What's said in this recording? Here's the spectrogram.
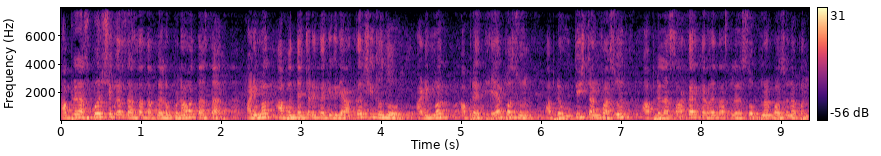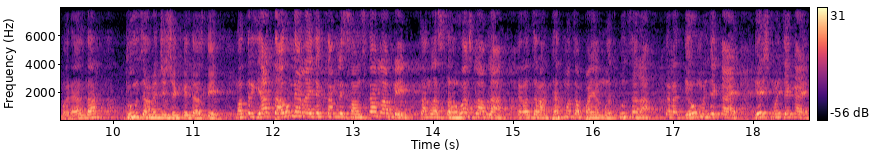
आपल्याला स्पर्श करत असतात आपल्याला खुणावत असतात. आणि मग आपण त्याच्याकडे कधी कधी आकर्षित होतो आणि मग आपल्या ध्येयापासून आपल्या उद्दिष्टांपासून आपल्याला साकार करत असलेल्या स्वप्नांपासून आपण बऱ्याचदा दूर जाण्याची शक्यता असते. मात्र या तारुण्याला जर चांगले संस्कार लाभले चांगला सहवास लाभला त्याला जर अध्यात्माचा पाया मजबूत झाला त्याला देव म्हणजे काय देश म्हणजे काय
